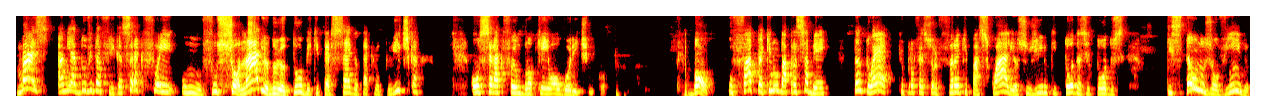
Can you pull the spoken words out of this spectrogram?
Mas a minha dúvida fica: será que foi um funcionário do YouTube que persegue o Tecnopolítica? Ou será que foi um bloqueio algorítmico? Bom, o fato é que não dá para saber. Tanto é que o professor Frank Pasquale, eu sugiro que todas e todos que estão nos ouvindo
